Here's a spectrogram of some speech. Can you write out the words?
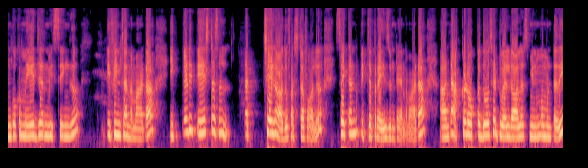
ఇంకొక మేజర్ మిస్సింగ్ టిఫిన్స్ అన్నమాట. ఇక్కడి టేస్ట్ అసలు పిచ్చే కాదు ఫస్ట్ ఆఫ్ ఆల్ సెకండ్ పిచ్చ ప్రైస్ ఉంటాయి అన్నమాట. అంటే అక్కడ ఒక్క దోశ ట్వెల్వ్ డాలర్స్ మినిమం ఉంటుంది.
